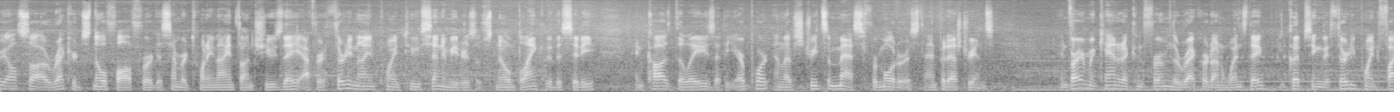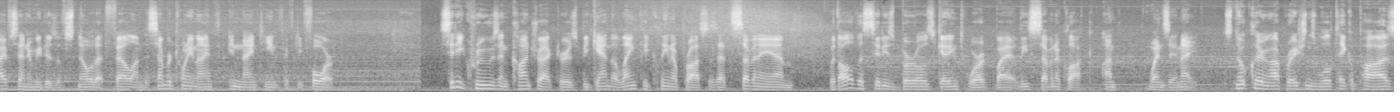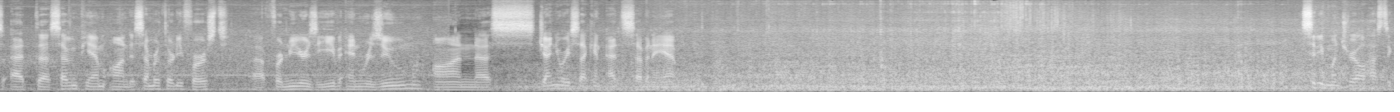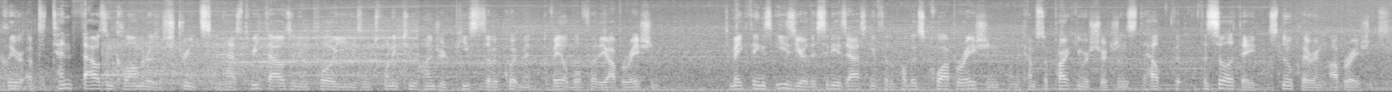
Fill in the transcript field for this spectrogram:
Montreal saw a record snowfall for December 29th on Tuesday after 39.2 centimeters of snow blanketed the city and caused delays at the airport and left streets a mess for motorists and pedestrians. Environment Canada confirmed the record on Wednesday, eclipsing the 30.5 centimeters of snow that fell on December 29th in 1954. City crews and contractors began the lengthy cleanup process at 7 a.m., with all the city's boroughs getting to work by at least 7 o'clock on Wednesday night. Snow clearing operations will take a pause at uh, 7 p.m. on December 31st uh, for New Year's Eve and resume on uh, January 2nd at 7 a.m. The City of Montreal has to clear up to 10,000 kilometers of streets and has 3,000 employees and 2,200 pieces of equipment available for the operation. To make things easier, the city is asking for the public's cooperation when it comes to parking restrictions to help facilitate snow clearing operations.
